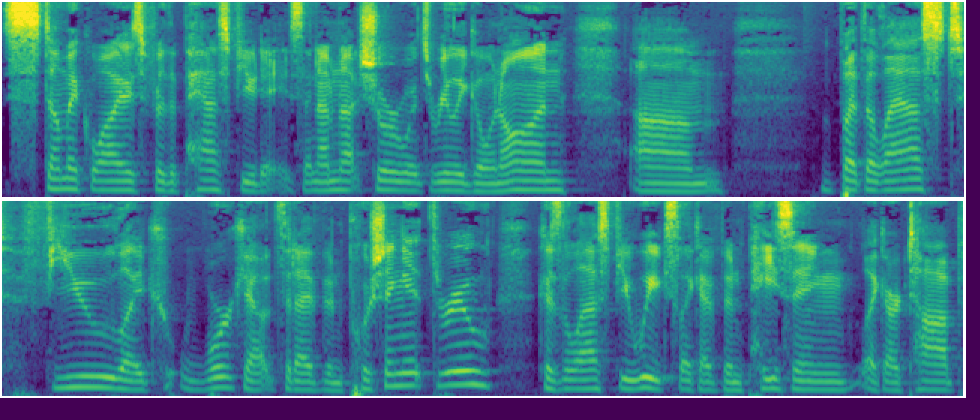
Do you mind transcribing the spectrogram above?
stomach wise for the past few days, and I'm not sure what's really going on. Um, but the last few like workouts that I've been pushing it through because the last few weeks like I've been pacing like our top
